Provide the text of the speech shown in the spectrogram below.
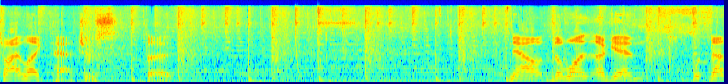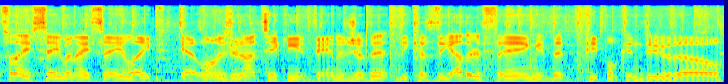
So I like patches, but now the one again, that's what I say when I say like as long as you're not taking advantage of it. Because the other thing that people can do though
